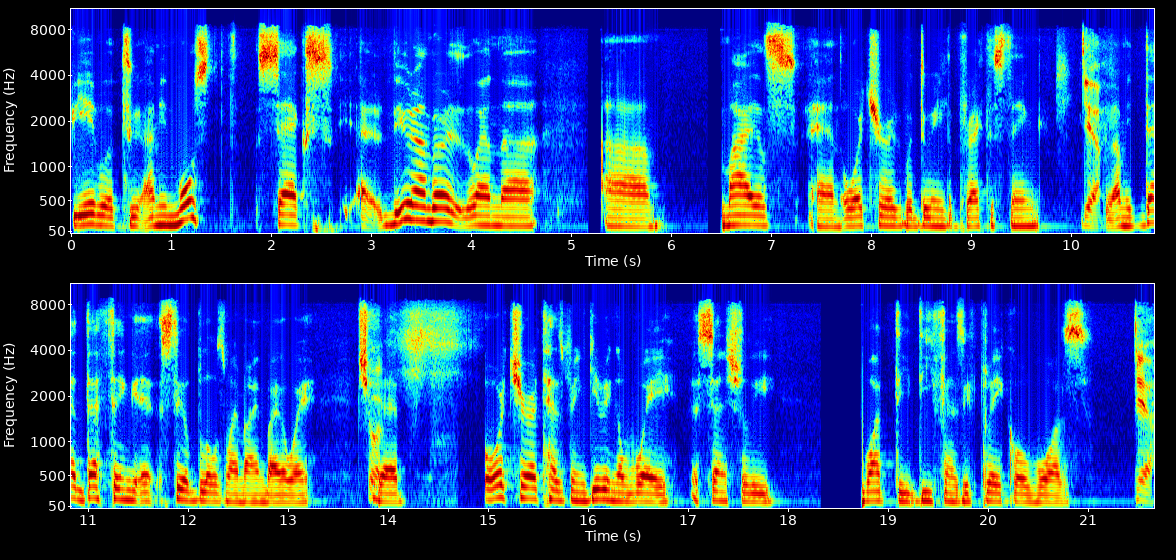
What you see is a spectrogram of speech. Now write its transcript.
be able to. I mean, most sacks. Uh, do you remember when uh, uh, Myles and Orchard were doing the practice thing? Yeah, I mean that that thing still blows my mind. By the way sure. that Orchard has been giving away essentially what the defensive play call was Yeah,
